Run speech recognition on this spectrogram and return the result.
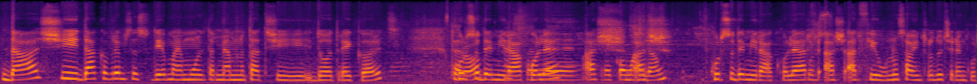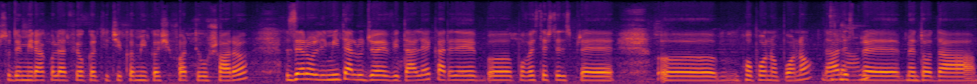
Da, și dacă vrem să studiem mai mult, mi-am notat și două, trei cărți. Te cursul rog, de hai să miracole, le recomandăm. Cursul de miracole ar, aș, ar fi unul sau introducere în cursul de miracole ar fi o cărticică mică și foarte ușoară. Zero limite al lui Joe Vitale, care uh, povestește despre uh, Hoponopono, da? Da. despre metoda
